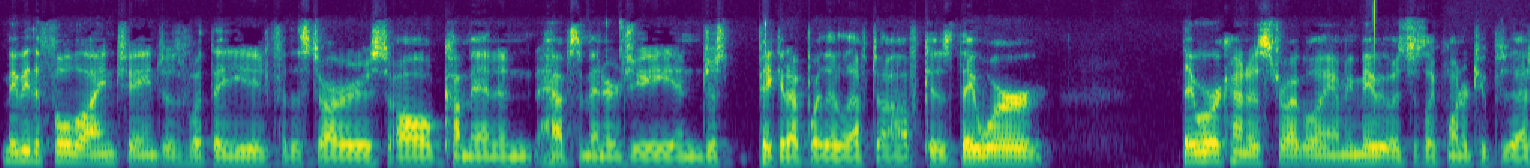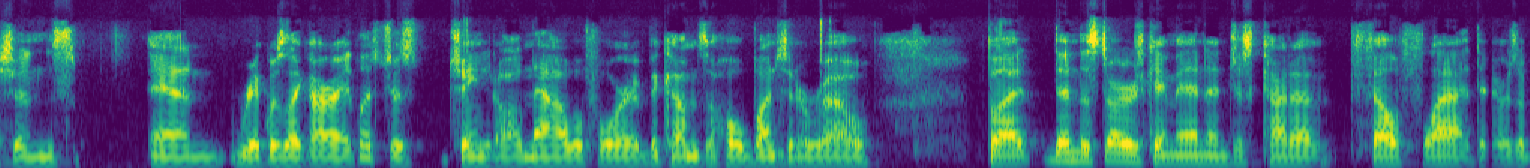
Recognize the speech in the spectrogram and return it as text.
maybe the full line change was what they needed for the starters to all come in and have some energy and just pick it up where they left off because they were they were kind of struggling. I mean, maybe it was just like one or two possessions, and Rick was like, "All right, let's just change it all now before it becomes a whole bunch in a row." But then the starters came in and just kind of fell flat. There was a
